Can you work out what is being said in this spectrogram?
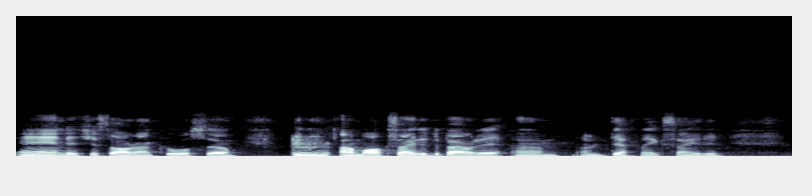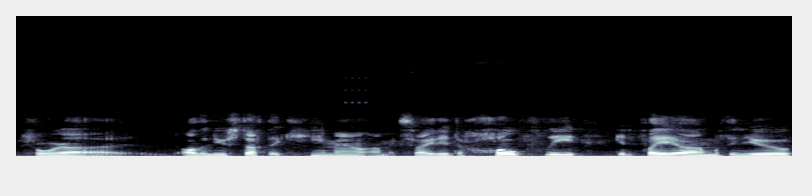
and it's just all around cool. So I'm all excited about it. Um, I'm definitely excited for uh, all the new stuff that came out. I'm excited to hopefully get to play um, with the new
